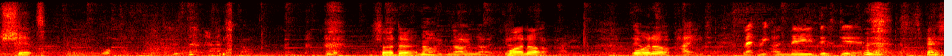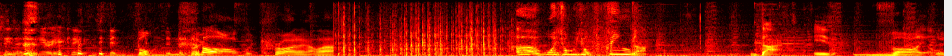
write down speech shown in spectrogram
Shit. What the fuck is that? Should I do it? No, no, no. Why not? Why Why not? not? paid. Let me. I need this gear, especially that interior cleaner has been bombed in the boot. Oh, we're crying out loud. Oh, what is all your finger? That is vile.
